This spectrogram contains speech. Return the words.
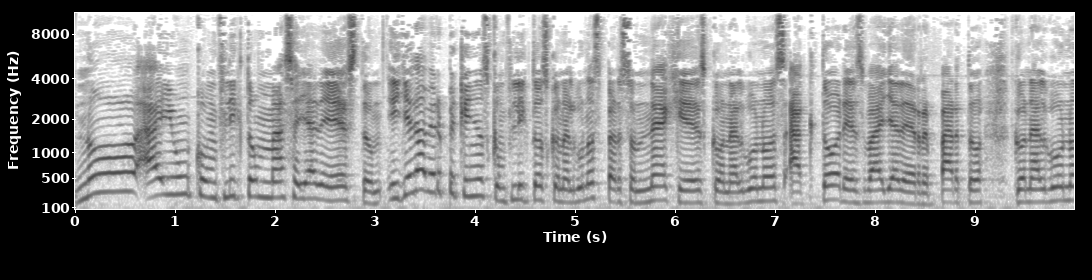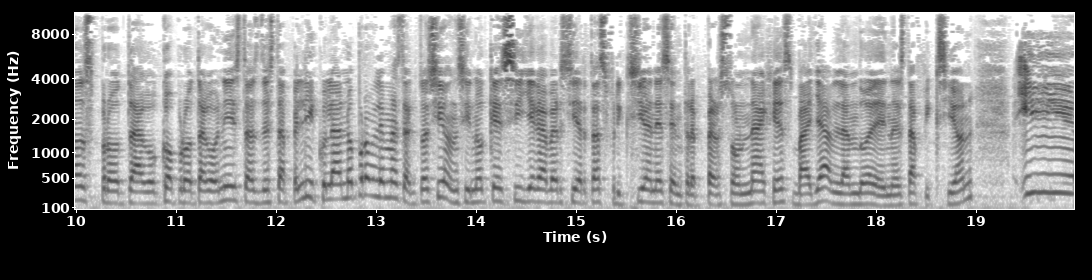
no hay un conflicto más allá de esto. Y llega a haber pequeños conflictos con algunos personajes, con algunos actores, vaya de reparto, con algunos coprotagonistas de esta película. No problemas de actuación, sino que sí llega a haber ciertas fricciones entre personajes, vaya hablando en esta ficción. Y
